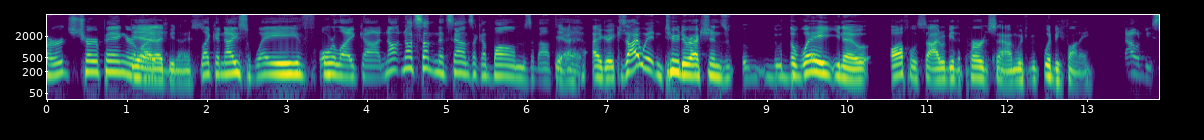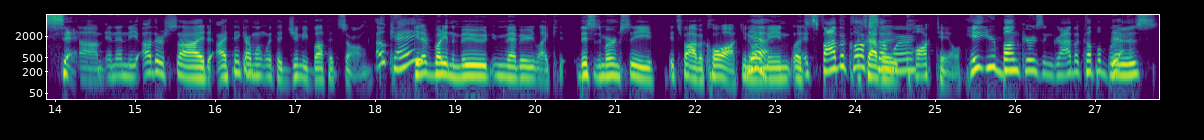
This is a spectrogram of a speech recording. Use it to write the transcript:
birds chirping or yeah like that'd be nice like a nice wave or like uh not not something that sounds like a bomb's about to Yeah. I agree. Because I went in two directions. The way you know, awful side would be the purge sound, which would be funny. That would be sick. Um, and then the other side, I think I went with a Jimmy Buffett song. okay. Get everybody in the mood. Maybe like this is emergency. It's five o'clock. You know what Yeah, I mean? Let's it's five o'clock let's have somewhere. a cocktail, Hit your bunkers and grab a couple Yeah. brews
